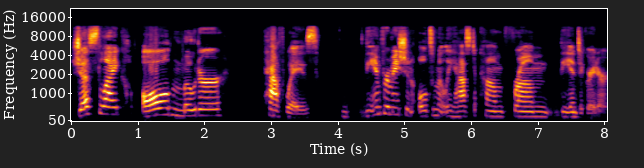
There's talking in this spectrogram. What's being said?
Just like all motor pathways, the information ultimately has to come from the integrator.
